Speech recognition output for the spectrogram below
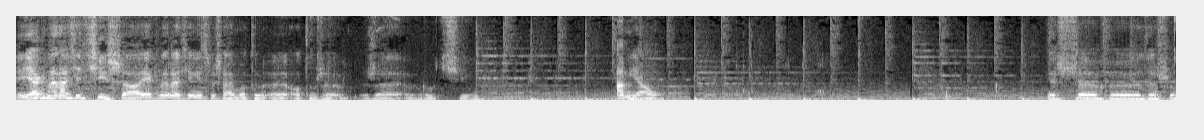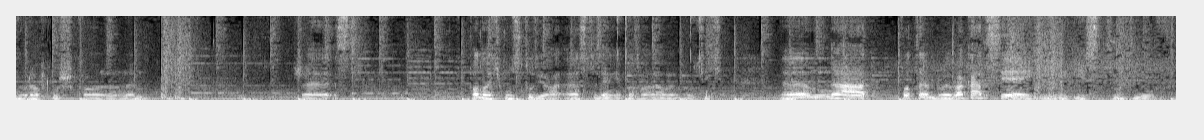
Jak na razie cisza, jak na razie nie słyszałem o tym, o tym że, że wrócił. A miał. Jeszcze w zeszłym roku szkolnym. Że. ponoć mu studio, e, studia nie pozwalały wrócić. No a potem były wakacje i, i studiów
